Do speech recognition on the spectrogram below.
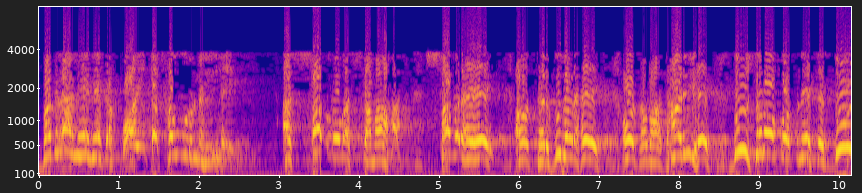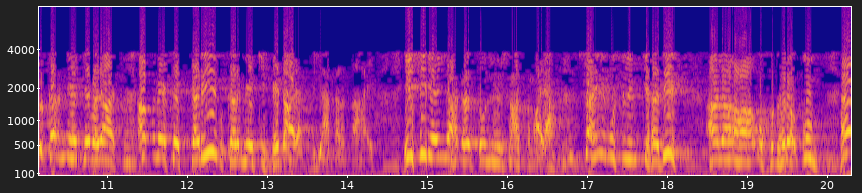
بدلہ لینے کا کوئی تصور نہیں ہے۔ صبر و سما صبر ہے اور درگزر ہے اور رواداری ہے۔ دوسروں کو اپنے سے دور کرنے کے بجائے اپنے سے قریب کرنے کی ہدایت دیا کرتا ہے۔ اسی لیے اللہ رسول نے ساتھ سمایا صحیح مسلم کی حدیث اللہ اخبر حکم ہے،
